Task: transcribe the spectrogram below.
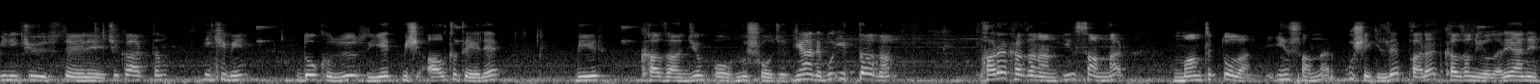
1200 TL çıkarttım. 2976 TL bir kazancım olmuş olacak. Yani bu iddiadan para kazanan insanlar mantıklı olan insanlar bu şekilde para kazanıyorlar. Yani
